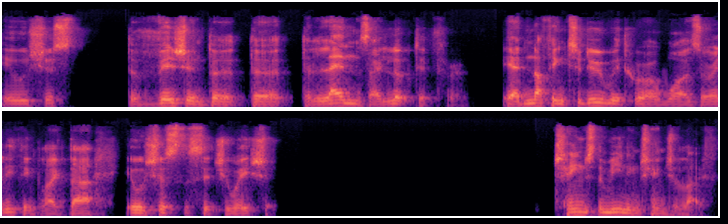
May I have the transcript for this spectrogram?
It was just the vision, the the the lens I looked it through. It had nothing to do with who I was or anything like that. It was just the situation. Change the meaning, change your life.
